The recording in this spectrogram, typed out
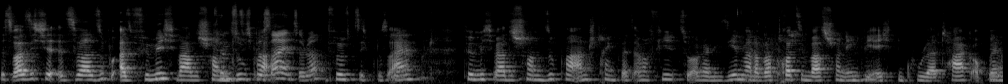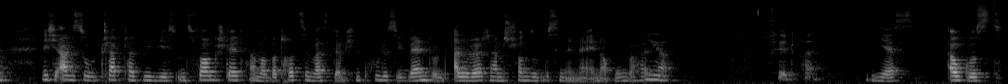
das war sicher, es war super, also für mich war das schon 50 super. plus 1, oder? 50 plus 1. Für mich war das schon super anstrengend, weil es einfach viel zu organisieren war, aber trotzdem war es schon irgendwie echt ein cooler Tag, auch wenn Ja. Nicht alles so geklappt hat, wie wir es uns vorgestellt haben, aber trotzdem war es, glaube ich, ein cooles Event und alle Leute haben es schon so ein bisschen in Erinnerung behalten. Ja. Auf jeden Fall. Yes. August.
